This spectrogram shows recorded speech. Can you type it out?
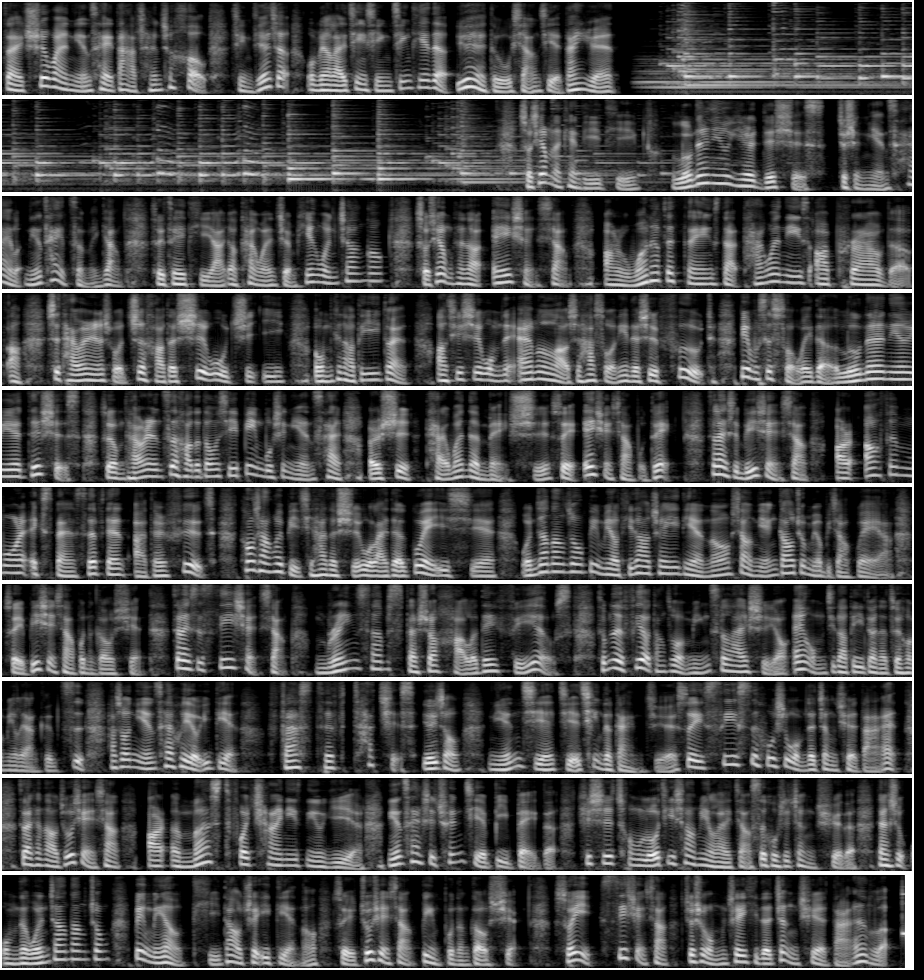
在吃完年菜大餐之后，紧接着我们要来进行今天的阅读详解单元。首先，我们来看第一题：Lunar New Year dishes。就是年菜了，年菜怎么样？所以这一题啊，要看完整篇文章哦。首先，我们看到 A 选项，are one of the things that Taiwanese are proud of 啊，是台湾人所自豪的事物之一。我们看到第一段啊，其实我们的 Emily 老师他所念的是 food，并不是所谓的 Lunar New Year dishes。所以，我们台湾人自豪的东西并不是年菜，而是台湾的美食。所以 A 选项不对。再来是 B 选项项，are often more expensive than other foods，通常会比其他的食物来得贵一些。文章当中并没有提到这一点哦，像年糕就没有比较贵啊，所以 B 选项不能够选。再来是 C 选项，bring some special holiday feels。什么的 feel 当做名词来使用？哎，我们记到第一段的最后面两个字，他说年菜会有一点 festive touches，有一种年节节庆的感觉，所以 C 似乎是我们的正确答案。再来看到 D 选项，are a must for Chinese New Year，年菜是。春节必备的，其实从逻辑上面来讲似乎是正确的，但是我们的文章当中并没有提到这一点哦，所以主选项并不能够选，所以 C 选项就是我们这一题的正确答案了。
